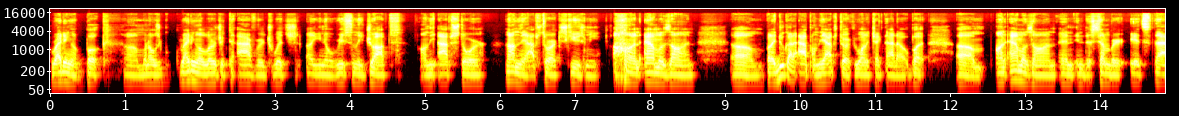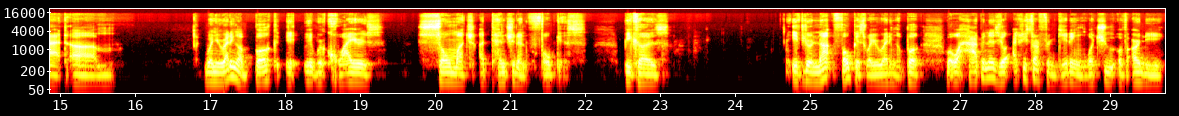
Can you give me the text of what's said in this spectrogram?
writing a book, um, when I was writing Allergic to Average, which uh, you know recently dropped on the App Store, not in the App Store, excuse me, on Amazon. Um, but I do got an app on the App Store if you want to check that out. But um, on Amazon and in December, it's that um, when you're writing a book, it, it requires so much attention and focus because if you're not focused while you're writing a book, what will happen is you'll actually start forgetting what you have already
